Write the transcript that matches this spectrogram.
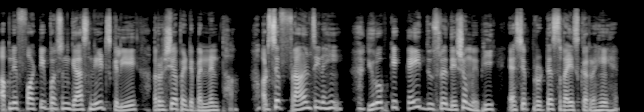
अपने 40 परसेंट गैस नीड्स के लिए रशिया पे डिपेंडेंट था। और सिर्फ़ फ्रांस ही नहीं, यूरोप के कई दूसरे देशों में भी ऐसे प्रोटेस्ट राइज कर रहे हैं।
